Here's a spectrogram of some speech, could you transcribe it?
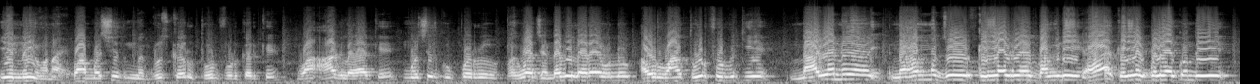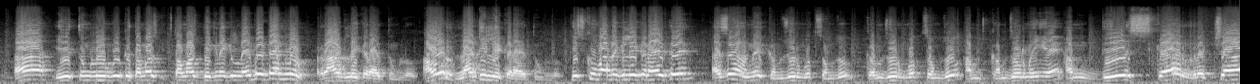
ये नहीं होना है। वहाँ मस्जिद में घुस कर तोड़ फोड़ करके, वहाँ आग लगा के मस्जिद के ऊपर भगवा झंडा भी लहराए वो लोग और वहाँ तोड़ फोड़ भी किए। नागन नहम जो कैया बांगड़ी हाँ कैया बड़िया कौन दी? हाँ ये तुम लोगों के तमाश तमाश देखने के लिए नहीं बैठे हम लोग। राड लेकर आए तुम लोग। और लाठी लेकर आए तुम लोग। किसको मारने के लेकर आए थे? ऐसे हमें कमज़ोर मत समझो, कमज़ोर मत समझो। हम कमज़ोर नहीं है। हम देश का रक्षा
